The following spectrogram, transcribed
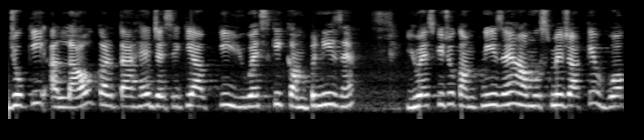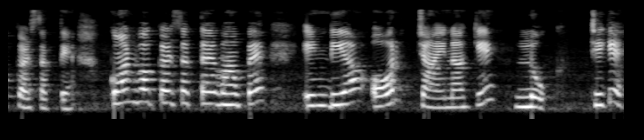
जो कि अलाउ करता है, जैसे कि आपकी यूएस की कंपनीज़ हैं। यूएस की जो कंपनीज़ हैं, हम उसमें जाके वर्क कर सकते हैं। कौन वर्क कर सकता है वहाँ पे? इंडिया और चाइना के लोग। ठीक है?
